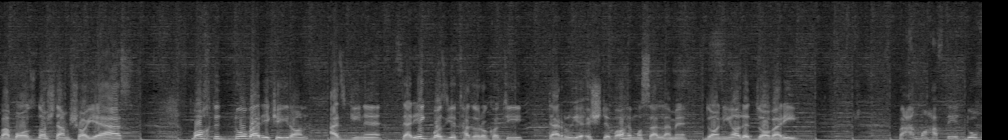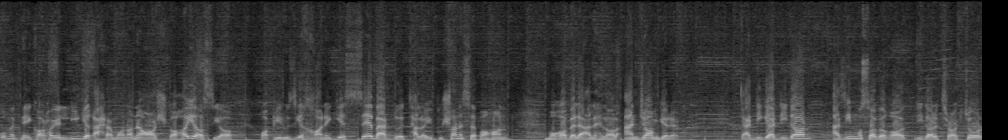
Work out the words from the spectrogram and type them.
و بازداشتم شایع است. باخت دو بر یک ایران از گینه در یک بازی تدارکاتی در روی اشتباه مسلم دانیال داوری. و اما هفته دوم پیکارهای لیگ قهرمانان آشگاه های آسیا با پیروزی خانگی سه بر دو طلایی پوشان سپاهان مقابل الهلال انجام گرفت. در دیگر دیدار از این مسابقات دیدار تراکتور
